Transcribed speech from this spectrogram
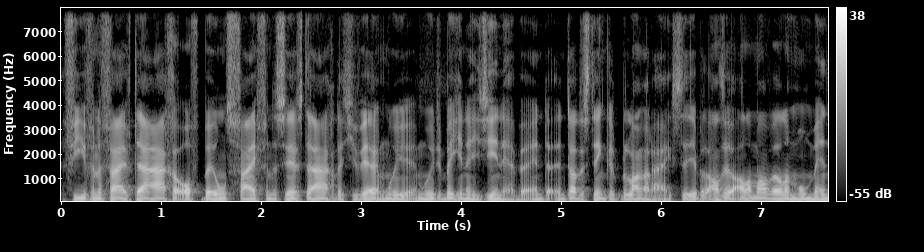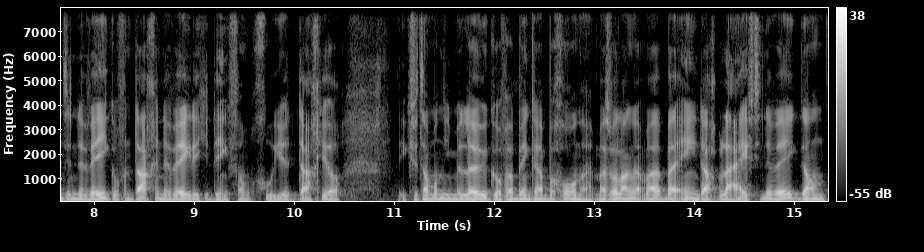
vier van de vijf dagen of bij ons vijf van de zes dagen dat je werkt, moet je, moet je het een beetje naar je zin hebben. En, dat is denk ik het belangrijkste. Je hebt altijd allemaal wel een moment in de week of een dag in de week dat je denkt van goeie dag joh, ik vind het allemaal niet meer leuk of waar ben ik aan begonnen. Maar zolang dat maar bij één dag blijft in de week, dan,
